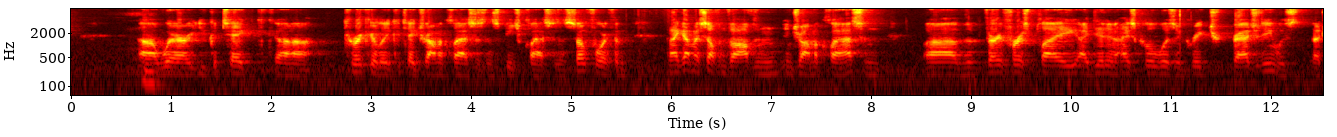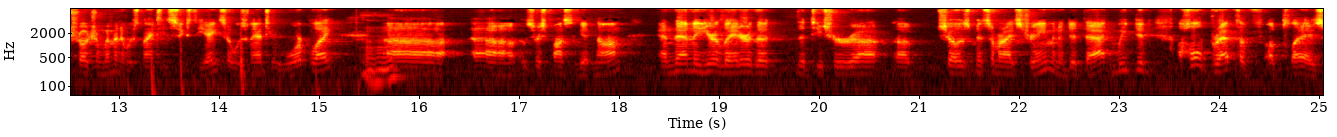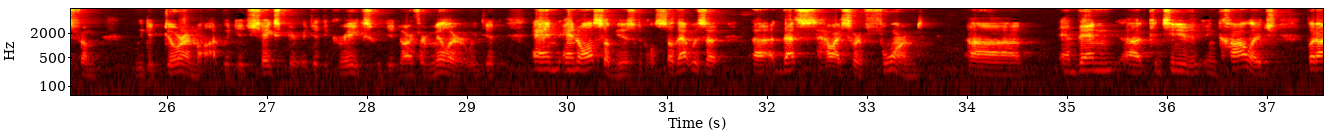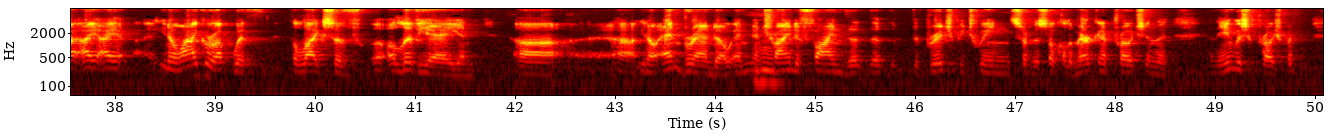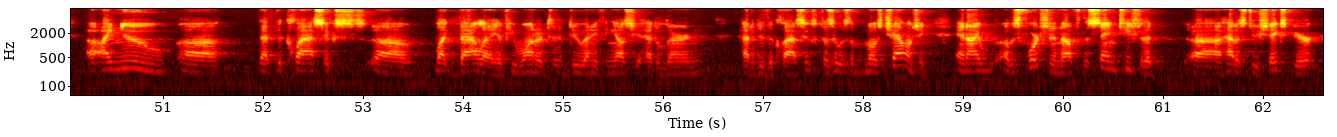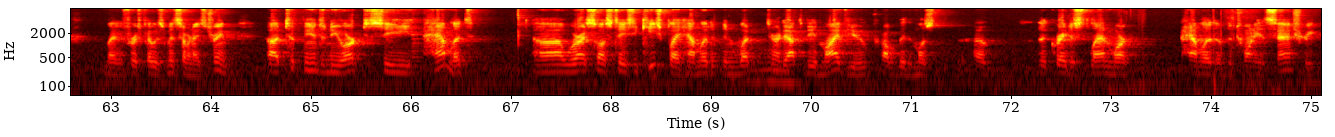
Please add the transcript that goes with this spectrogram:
uh, where you could take uh, curricularly, you could take drama classes and speech classes and so forth. And, and I got myself involved in, in drama class. And uh, the very first play I did in high school was a Greek tragedy. It was uh, Trojan Women. It was 1968, so it was an anti-war play. Uh, uh, it was a response to Vietnam. And then a year later, the the teacher uh, chose Midsummer Night's Dream, and I did that. And we did a whole breadth of, of plays from we did Dürrenmatt, we did Shakespeare, we did the Greeks, we did Arthur Miller, we did and and also musicals. So that was a uh, that's how I sort of formed, uh, and then uh, continued in college. But I, I, I, you know, I grew up with the likes of uh, Olivier and uh, uh, you know and Brando, and, and trying to find the, the the bridge between sort of the so-called American approach and the and the English approach. But uh, I knew. Uh, that the classics, uh, like ballet, if you wanted to do anything else, you had to learn how to do the classics because it was the most challenging. And I, I was fortunate enough, the same teacher that uh, had us do Shakespeare, my first play was Midsummer Night's Dream, uh, took me into New York to see Hamlet, uh, where I saw Stacy Keach play Hamlet in what turned out to be, in my view, probably the most, uh, the greatest landmark Hamlet of the 20th century,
